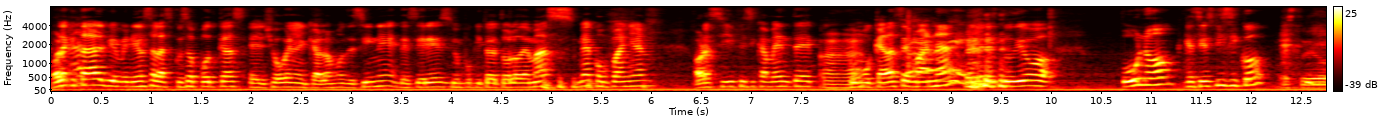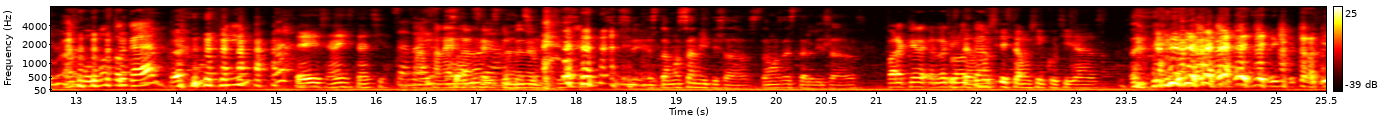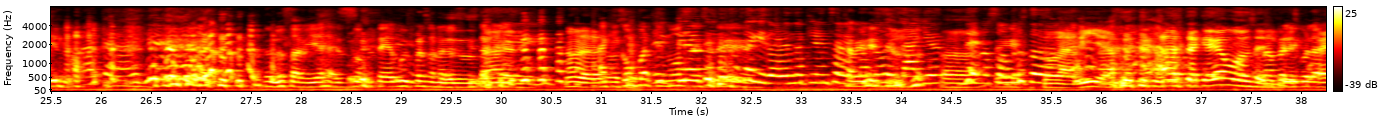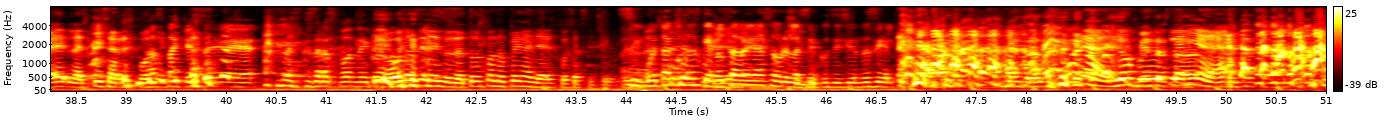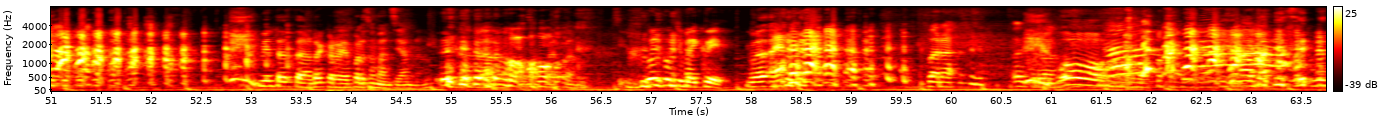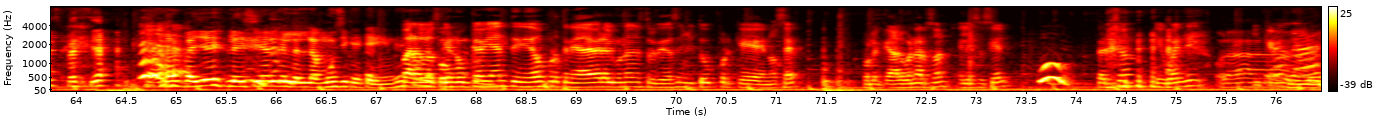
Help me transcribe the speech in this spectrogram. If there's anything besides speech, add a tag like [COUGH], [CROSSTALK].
Hola, ¿qué tal? Bienvenidos a La Excusa Podcast, el show en el que hablamos de cine, de series y un poquito de todo lo demás. Me acompañan, ahora sí, físicamente, Ajá. como cada semana, en el estudio uno, que sí es físico. Estudio. Nos podemos tocar. por fin. Eh, sana distancia. Sana Sana sana distancia. distancia. Sí, sí, estamos sanitizados, estamos esterilizados. Para que reconozcan. Estamos, estamos no. [LAUGHS] Ah. No lo sabía, esos son detalles muy Ah. Sí. No, la verdad Aquí no compartimos Creo que este. nuestros seguidores no quieren saber saber tantos detalles Ah, de nosotros sí, todavía. Todavía. Hasta que hagamos el Una película. eh, La excusa responde. Hasta que se. [LAUGHS] Se responden Todos cuando. hacen eso, o sea, todos cuando pegan ya después hacen su. 50 cosas que no sabría sobre la circuncisión de Ciel. [LAUGHS] Una no fue planeada. [LAUGHS] Mientras te dan recorrido por su mansión, ¿no? [LAUGHS] Supuesto. Sí. Welcome to my crib. [LAUGHS] Para. ¡Oh! Aparición especial. Especial de la, la música que Para los que nunca habían tenido oportunidad de ver alguno de nuestros videos en YouTube, porque no sé, por alguna razón, él es social, Fercho y Wendy. Hola. Y Hola.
